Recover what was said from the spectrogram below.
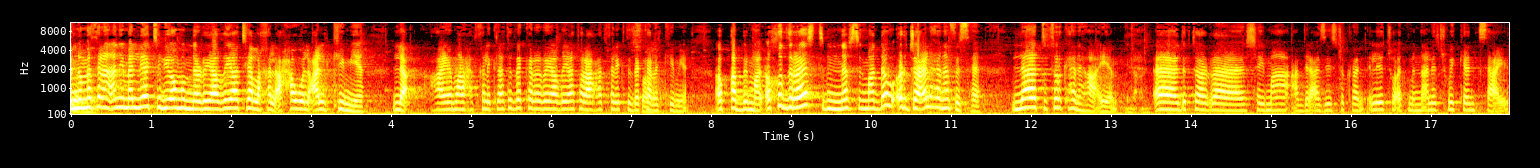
إنه مثلا أنا مليت اليوم من الرياضيات يلا خل أحول على الكيمياء لا هاي ما راح تخليك لا تتذكر الرياضيات ولا راح تخليك تتذكر. الكيمياء أبقى بالماده أخذ ريست من نفس المادة وأرجع لها نفسها. لا تتركها نهائيا. آه دكتور آه شيماء عبد العزيز شكرا لك وأتمنى لك ويكند سعيد.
